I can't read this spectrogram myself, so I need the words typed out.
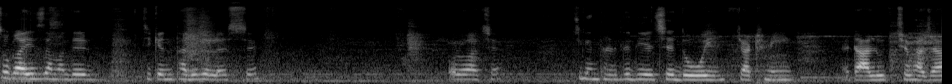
সো আমাদের চিকেন থালি চলে এসছে। ওরও আছে। চিকেন থালিতে দিয়েছে দই চাটনি এটা আলু উচ্ছে ভাজা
